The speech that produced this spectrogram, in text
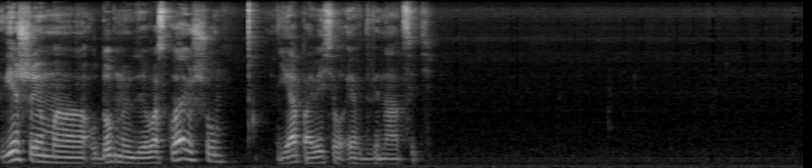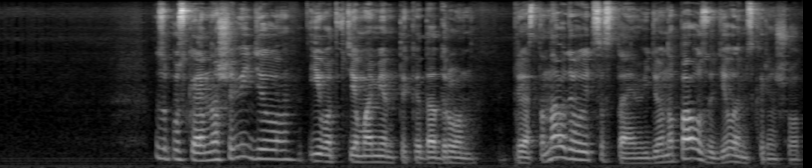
Вешаем а, удобную для вас клавишу. Я повесил F12. Запускаем наше видео. И вот в те моменты, когда дрон приостанавливается, ставим видео на паузу, делаем скриншот.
